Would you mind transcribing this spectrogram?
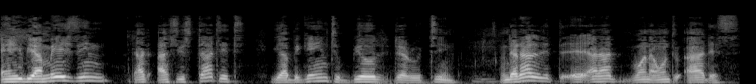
And you'll be amazing that as you start it, you are beginning to build the routine. And the other, eh, other one I want to add is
